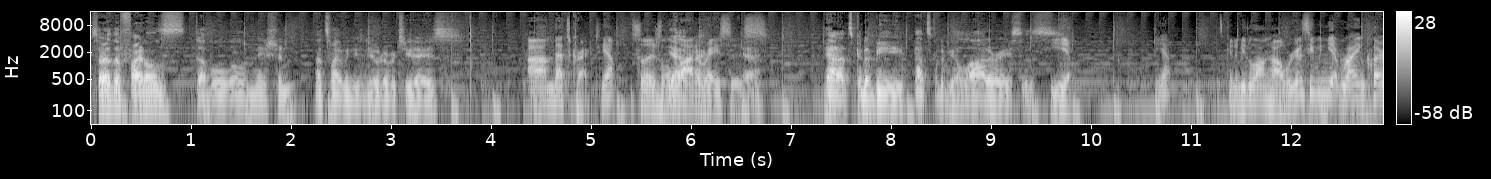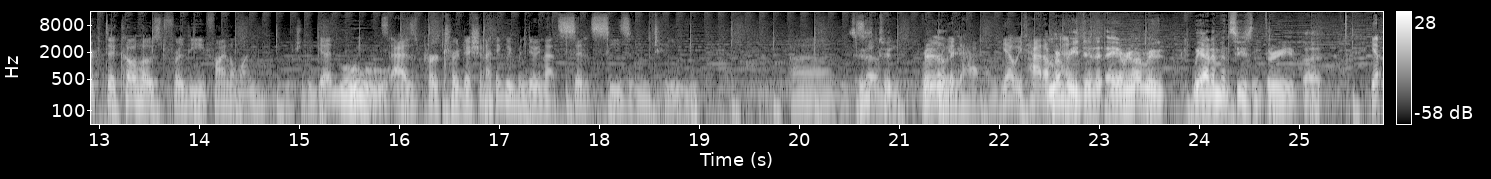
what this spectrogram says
So are the finals double elimination? That's why we need to do it over two days. Um, that's correct. Yep. So there's a yeah, lot okay. of races. Yeah. yeah, that's gonna be that's gonna be a lot of races. Yep. Yep. It's gonna be the long haul. We're gonna see if we can get Ryan Clark to co-host for the final one, which will be good. Ooh. As per tradition, I think we've been doing that since season two. Um, so two, really? really? good to have him. Yeah, we've had him. I remember he did it. I remember we had him in season three, but. Yep,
